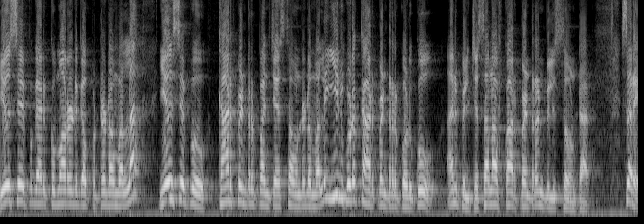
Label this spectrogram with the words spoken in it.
యోసేపు గారి కుమారుడిగా పుట్టడం వల్ల యోసేపు కార్పెంటర్ పని చేస్తూ ఉండడం వల్ల ఈయన కూడా కార్పెంటర్ కొడుకు అని పిలిచే సన్ ఆఫ్ కార్పెంటర్ అని పిలుస్తూ ఉంటారు. సరే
